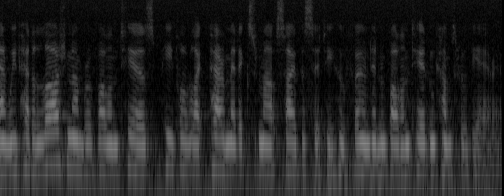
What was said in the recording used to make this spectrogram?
And we've had a large number of volunteers, people like paramedics from outside the city who phoned in and volunteered and come through the area.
